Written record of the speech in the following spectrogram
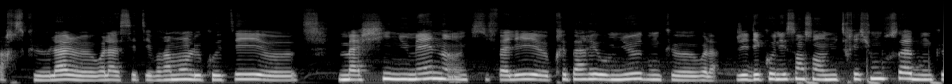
parce que là, euh, voilà, c'était vraiment le côté euh, machine humaine hein, qu'il fallait euh, préparer au mieux. Donc voilà, j'ai des connaissances en nutrition, tout ça, donc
